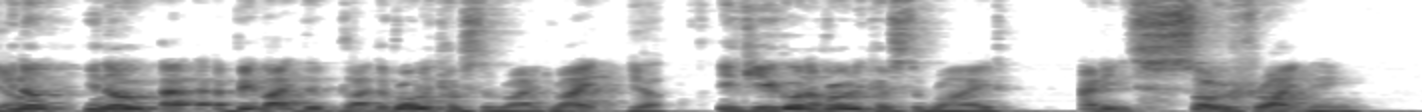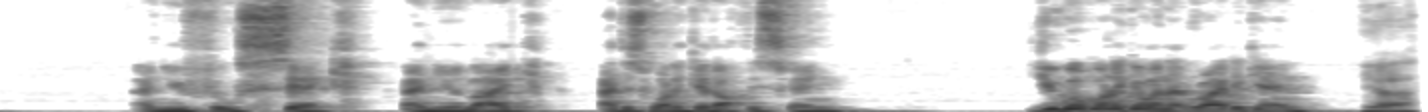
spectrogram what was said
Yeah. You know, you know, a, a bit like the like the roller coaster ride, right? yeah, If you go on a roller coaster ride and it's so frightening, and you feel sick, and you're like, I just want to get off this thing, you won't want to go on that ride again, yeah,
